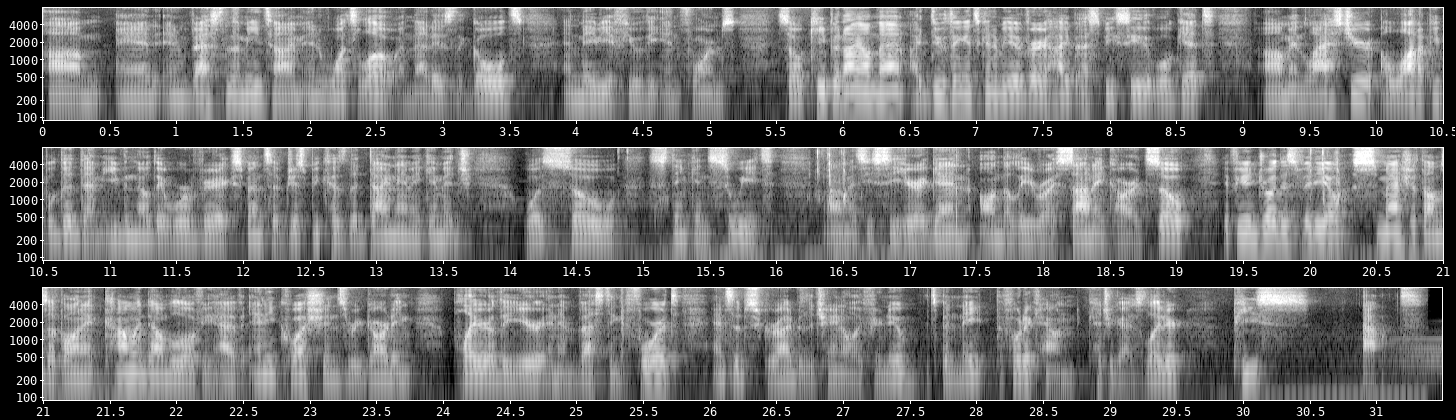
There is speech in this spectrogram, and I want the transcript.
um, and invest in the meantime in what's low, and that is the golds and maybe a few of the informs. So keep an eye on that. I do think it's going to be a very hype SBC that we'll get. Um, and last year, a lot of people did them, even though they were very expensive, just because the dynamic image was so stinking sweet um, as you see here again on the Leroy Sané card. So if you enjoyed this video, smash a thumbs up on it. Comment down below if you have any questions regarding Player of the Year and investing for it. And subscribe to the channel if you're new. It's been Nate, the FUT Accountant. Catch you guys later. Peace out.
